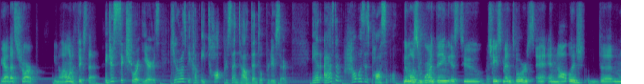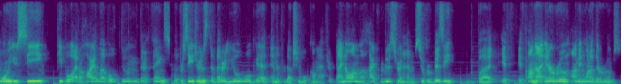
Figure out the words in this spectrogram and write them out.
Yeah, that's sharp. You know, I want to fix that. In just six short years, Kero has become a top percentile dental producer. And I asked him, how was this possible? The most important thing is to chase mentors and, and, knowledge. The more you see people at a higher level doing their things, the procedures, the better you will get and the production will come after. I know I'm a high producer and I'm super busy, but if, if I'm not in a room, I'm in one of their rooms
